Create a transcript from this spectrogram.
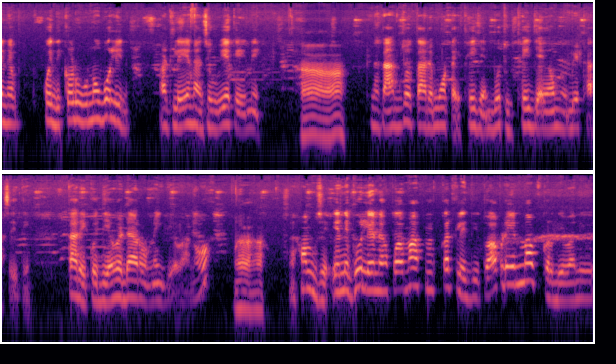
એને કોઈ દી કડવું ન બોલીને એટલે એના જેવું એકેય નહીં. હા એટલે આમ જો તારે મોટાઈ થઈ જાય બધું થઈ જાય અમે બેઠા છે ત્યાં. તારે કોઈ દી હવે ડારો નહીં દેવાનો હા. હા સમજે? એને ભૂલ એને માફ કરી લીધી તો આપણે એને માફ કરી દેવાની.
